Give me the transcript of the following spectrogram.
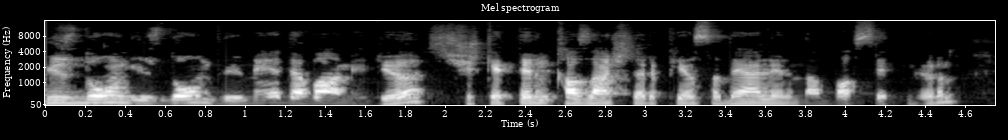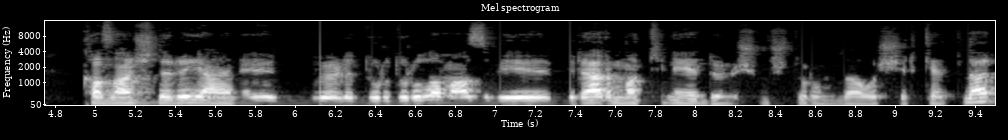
%10 %10 büyümeye devam ediyor. Şirketlerin kazançları piyasa değerlerinden bahsetmiyorum. Kazançları yani böyle durdurulamaz bir birer makineye dönüşmüş durumda o şirketler.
